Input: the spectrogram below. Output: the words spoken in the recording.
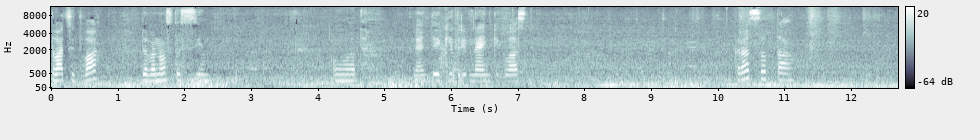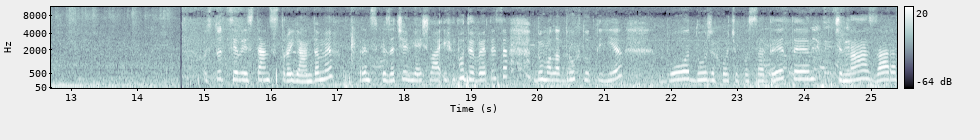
22,97. От. Гляньте, які дрібненькі, класні. Красота. Ось тут цілий стенд з трояндами. В принципі, за чим я йшла і подивитися. Думала, вдруг тут є, бо дуже хочу посадити. Ціна зараз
